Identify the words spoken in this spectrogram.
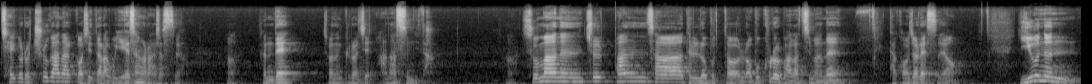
책으로 출간할 것이다라고 예상을 하셨어요. 어, 근데 저는 그러지 않았습니다. 어, 수많은 출판사들로부터 러브콜을 받았지만은 다 거절했어요. 이유는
